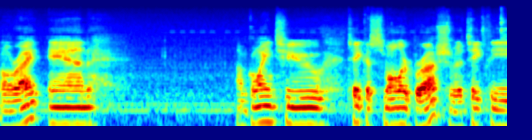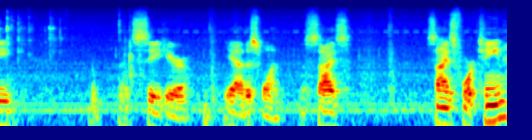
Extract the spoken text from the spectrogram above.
All right, and I'm going to take a smaller brush. I'm going to take the, let's see here, yeah, this one, the size, size 14.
